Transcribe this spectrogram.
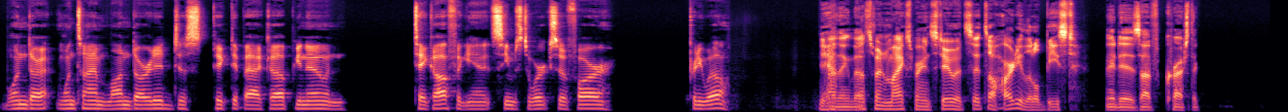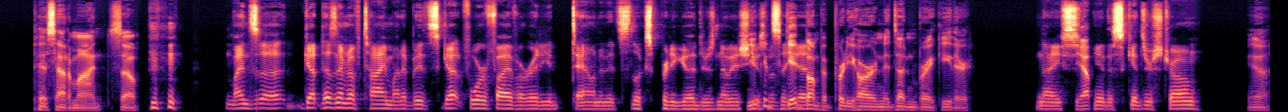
One dar- one time, lawn darted, just picked it back up, you know, and take off again. It seems to work so far pretty well. Yeah, I think that's been my experience too. It's it's a hardy little beast. It is. I've crushed the piss out of mine. So Mine's uh got doesn't have enough time on it, but it's got four or five already down, and it looks pretty good. There's no issues you can with it skid yet. bump it pretty hard and it doesn't break either. Nice. Yep. Yeah, the skids are strong. Yeah.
